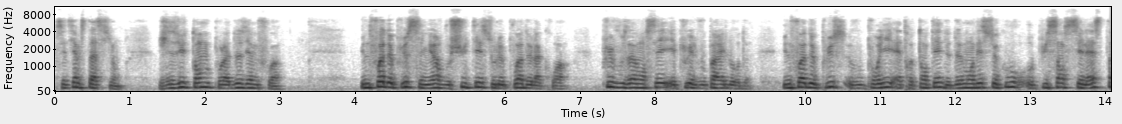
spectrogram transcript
Septième station. Jésus tombe pour la deuxième fois. Une fois de plus, Seigneur, vous chutez sous le poids de la croix. Plus vous avancez et plus elle vous paraît lourde. Une fois de plus, vous pourriez être tenté de demander secours aux puissances célestes,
